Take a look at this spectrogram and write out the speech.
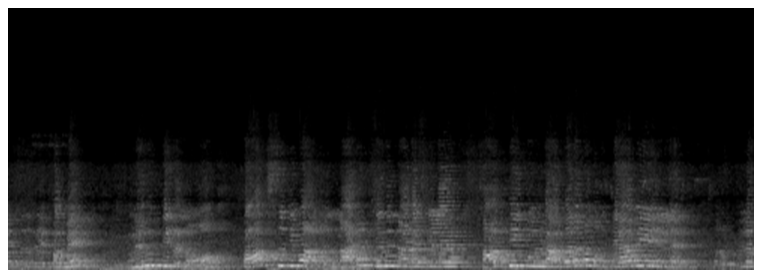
பேசுறது எப்பவுமே நிறுத்திடணும். பாசிட்டிவா அது நடக்குது நடக்கல. சாத்தியக்கூறு அதெல்லாம் நமக்கு தேவையே இல்லை. ஒரு பிள்ளை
